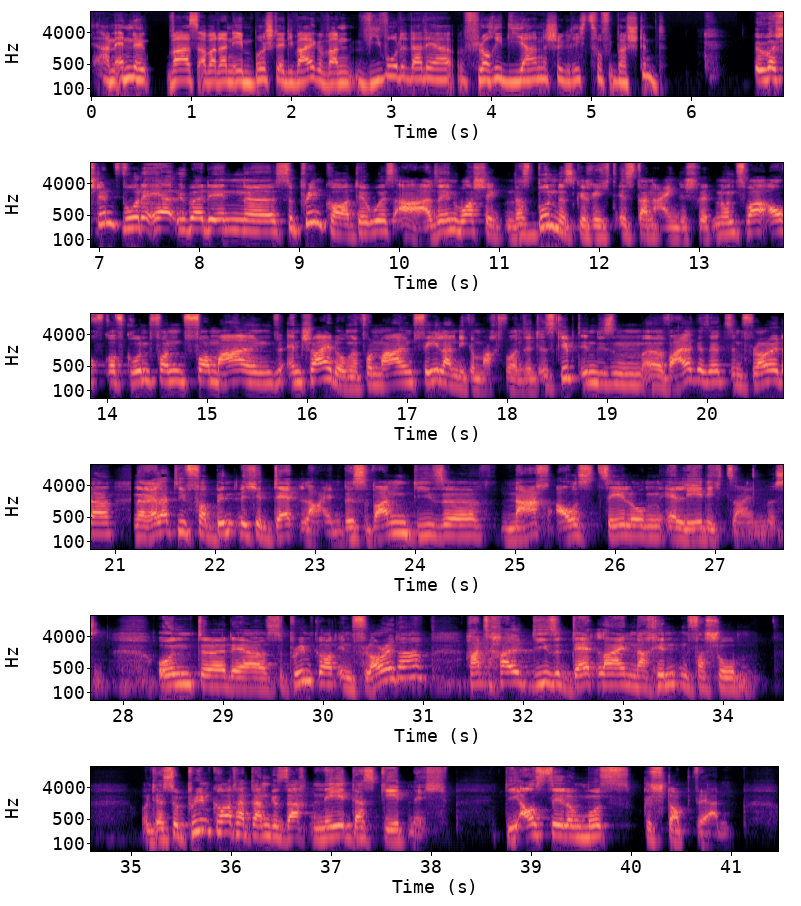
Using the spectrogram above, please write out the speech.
Am Ende war es aber dann eben Bush, der die Wahl gewann. Wie wurde da der floridianische Gerichtshof überstimmt? Überstimmt wurde er über den äh, Supreme Court der USA, also in Washington. Das Bundesgericht ist dann eingeschritten und zwar auch aufgrund von formalen Entscheidungen, formalen Fehlern, die gemacht worden sind. Es gibt in diesem äh, Wahlgesetz in Florida eine relativ verbindliche Deadline, bis wann diese Nachauszählungen erledigt sein müssen. Und äh, der Supreme Court in Florida hat halt diese Deadline nach hinten verschoben. Und der Supreme Court hat dann gesagt, nee, das geht nicht. Die Auszählung muss gestoppt werden.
